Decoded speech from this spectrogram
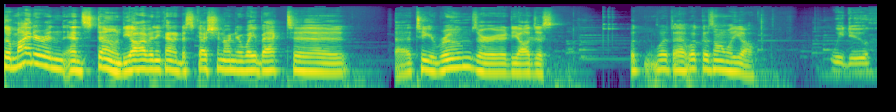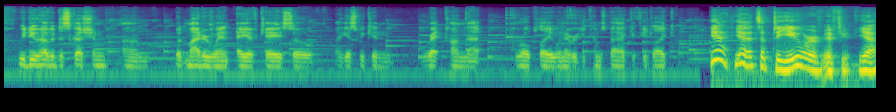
so Miter and and Stone, do y'all have any kind of discussion on your way back to uh, to your rooms, or do y'all just what what uh, what goes on with y'all? We do. We do have a discussion. Um, but Miter went AFK, so I guess we can retcon that role play whenever he comes back if you'd like. Yeah, yeah, it's up to you, or if you, yeah.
